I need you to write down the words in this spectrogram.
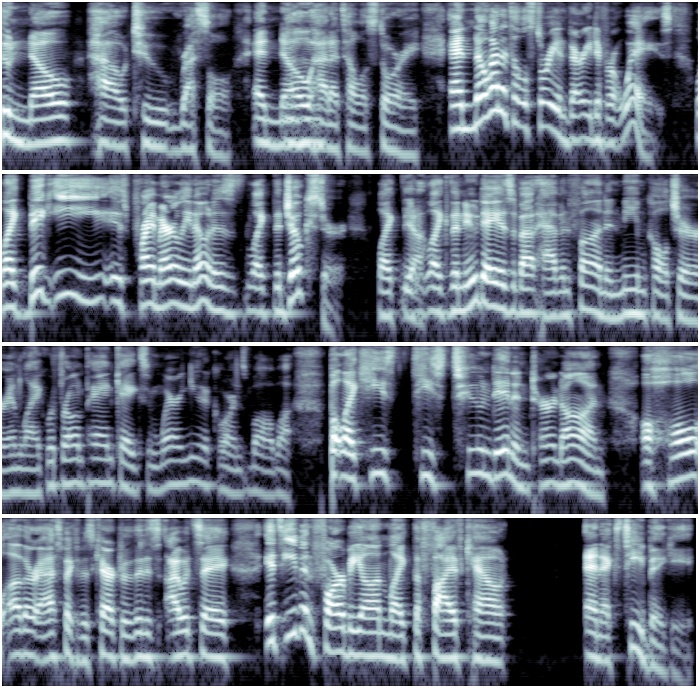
who know how to wrestle and know Mhm. how to tell a story and know how to tell a story in very different ways. Like Big E is primarily known as like the jokester. Like Yeah. like the new day is about having fun and meme culture and like we're throwing pancakes and wearing unicorns, blah blah blah. But like he's he's tuned in and turned on a whole other aspect of his character that is, I would say, it's even far beyond like the five count NXT Biggie.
